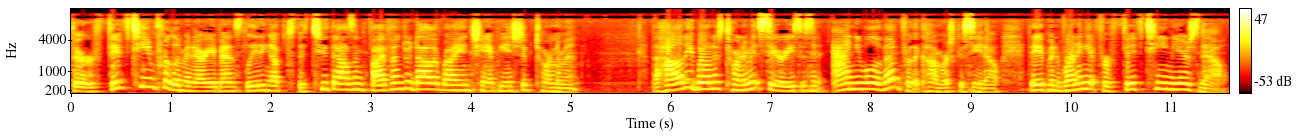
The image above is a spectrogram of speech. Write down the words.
There are 15 preliminary events leading up to the $2,500 buy-in championship tournament. The Holiday Bonus Tournament Series is an annual event for the Commerce Casino. They have been running it for 15 years now.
